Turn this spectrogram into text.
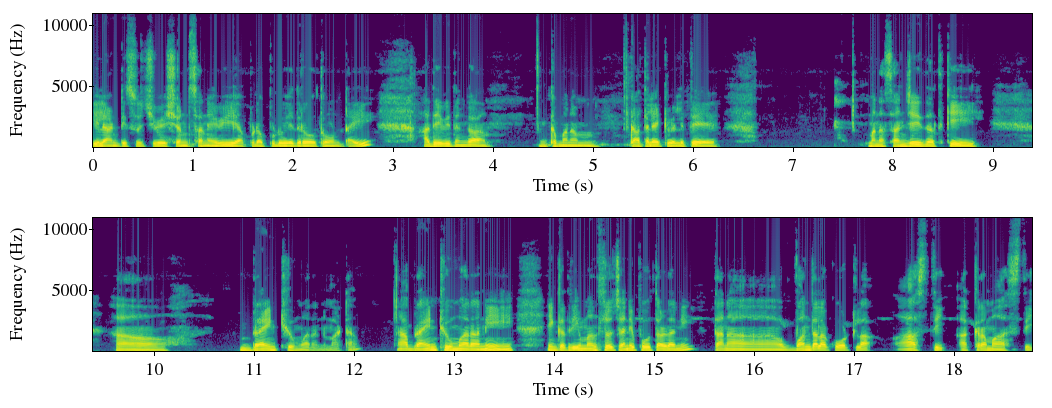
ఇలాంటి సిచ్యువేషన్స్ అనేవి అప్పుడప్పుడు ఎదురవుతూ ఉంటాయి. అదేవిధంగా ఇంకా మనం కథలోకి వెళితే మన సంజయ్ దత్కి బ్రెయిన్ ట్యూమర్ అనమాట ఆ బ్రెయిన్ ట్యూమర్ అని ఇంకా త్రీ మంత్స్లో చనిపోతాడని తన వందల కోట్ల ఆస్తి అక్రమ ఆస్తి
